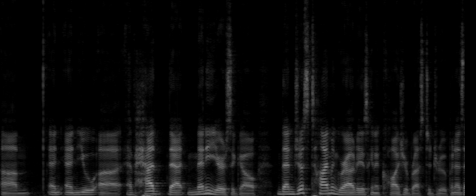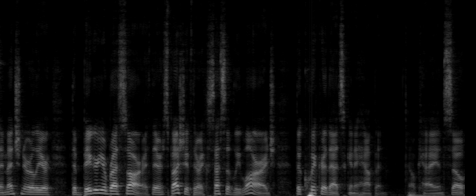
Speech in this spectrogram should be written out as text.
um, and, and you uh, have had that many years ago, then just time and gravity is going to cause your breast to droop. And as I mentioned earlier, the bigger your breasts are, if especially if they're excessively large, the quicker that's going to happen. Okay, and so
